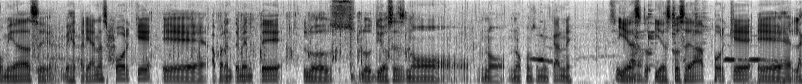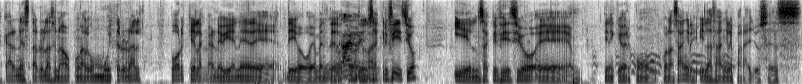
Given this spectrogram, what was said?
comidas eh, vegetarianas porque eh, aparentemente los, los dioses no, no, no consumen carne. Sí, y, claro. esto, y esto se da porque eh, la carne está relacionada con algo muy terrenal. Porque la carne viene de, de, obviamente, De un sacrificio. Y el sacrificio tiene que ver con, con la sangre. Y la sangre para ellos es,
